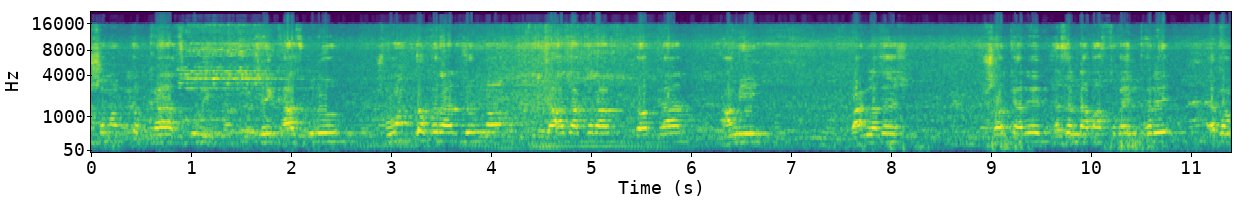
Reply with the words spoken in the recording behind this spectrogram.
অসমাপ্ত কাজগুলি, সেই কাজগুলো সমাপ্ত করার জন্য যা যা করার দরকার, আমি বাংলাদেশ সরকারের এজেন্ডা বাস্তবায়ন করে এবং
